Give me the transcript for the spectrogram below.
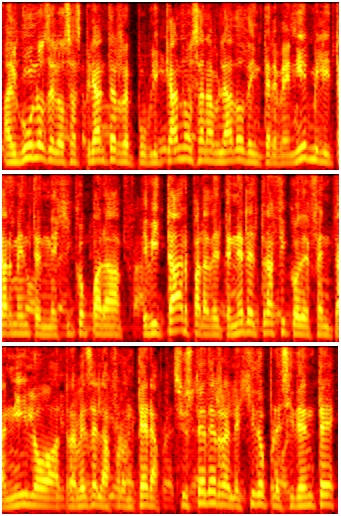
Algunos de los aspirantes republicanos han hablado de intervenir militarmente en México para evitar, para detener el tráfico de fentanilo a través de la frontera. Si usted es reelegido presidente,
